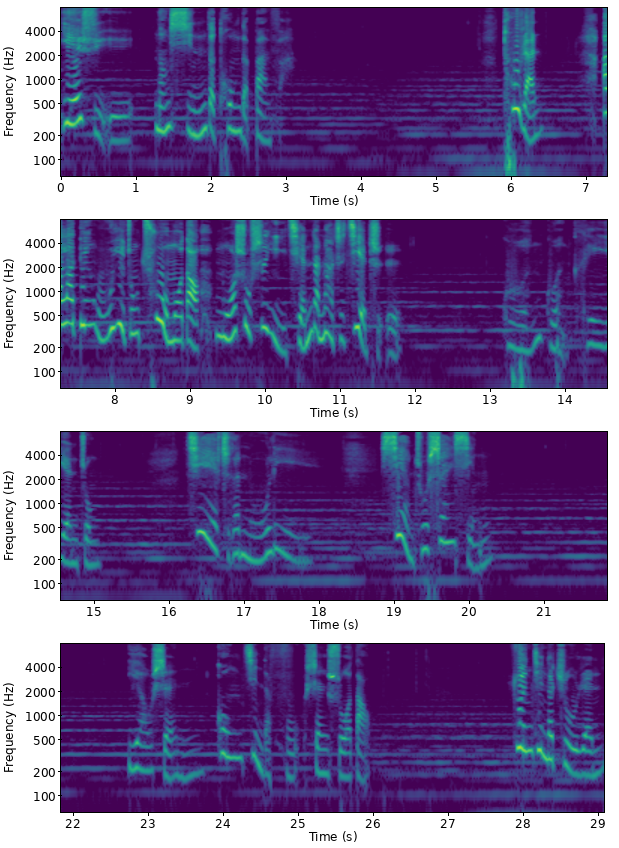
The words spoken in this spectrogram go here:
也许能行得通的办法。突然。阿拉丁无意中触摸到魔术师以前的那只戒指，滚滚黑烟中，戒指的奴隶现出身形。妖神恭敬的俯身说道：“尊敬的主人，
